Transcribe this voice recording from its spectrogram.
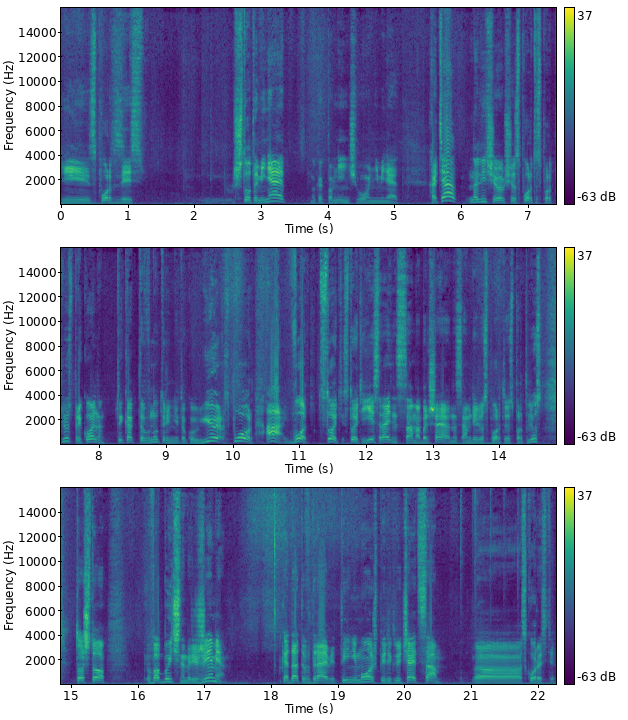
И спорт здесь что-то меняет, но, как по мне, ничего он не меняет. Хотя наличие вообще спорта Спорт Плюс прикольно. Ты как-то внутренне такой, е, спорт! А, вот, стойте, стойте. Есть разница самая большая, на самом деле, у спорта и у Спорт Плюс. То, что в обычном режиме когда ты в драйве, ты не можешь переключать сам э, скорости.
